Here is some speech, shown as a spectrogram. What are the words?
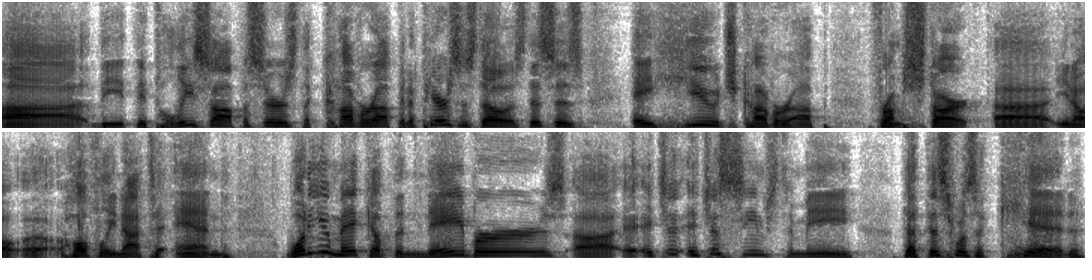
uh, the the police officers, the cover up? It appears as though as this is a huge cover up from start. Uh, you know, uh, hopefully not to end. What do you make of the neighbors? Uh, it just, it just seems to me that this was a kid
